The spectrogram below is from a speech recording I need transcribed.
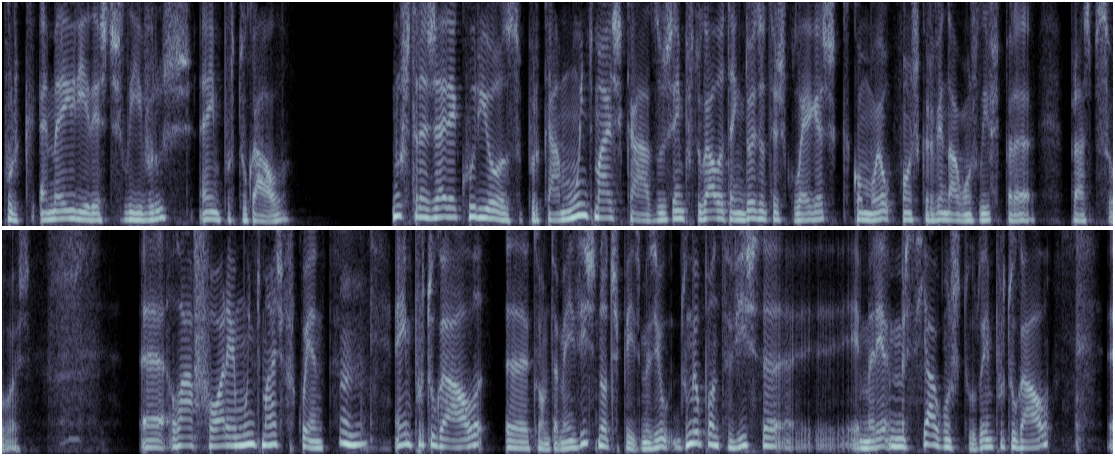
Porque a maioria destes livros em Portugal, no estrangeiro é curioso, porque há muito mais casos. Em Portugal, eu tenho dois ou três colegas que, como eu, vão escrevendo alguns livros para, para as pessoas. Uh, lá fora é muito mais frequente. Uhum. Em Portugal, uh, como também existe noutros países, mas eu, do meu ponto de vista, é, merecia algum estudo. Em Portugal uh,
